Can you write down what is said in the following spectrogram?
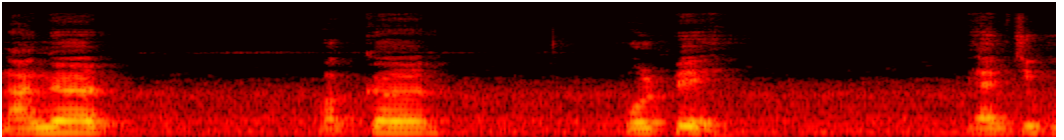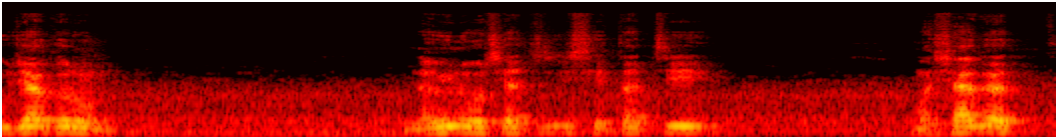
नांगर वक्कर कोळपे यांची पूजा करून नवीन वर्षाची शेताची मशागत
